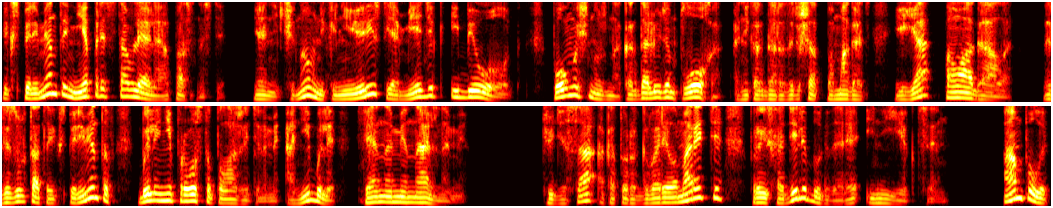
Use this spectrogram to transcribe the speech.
эксперименты не представляли опасности. Я не чиновник и не юрист, я медик и биолог. Помощь нужна, когда людям плохо, а не когда разрешат помогать. И я помогала. Результаты экспериментов были не просто положительными, они были феноменальными. Чудеса, о которых говорила Маретти, происходили благодаря инъекциям. Ампулы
